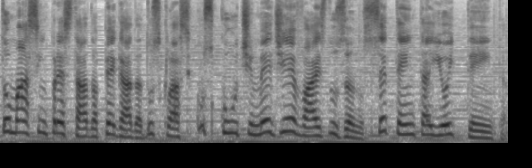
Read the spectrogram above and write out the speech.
tomasse emprestado a pegada dos clássicos cult medievais dos anos 70 e 80,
